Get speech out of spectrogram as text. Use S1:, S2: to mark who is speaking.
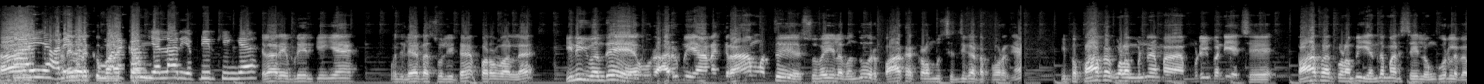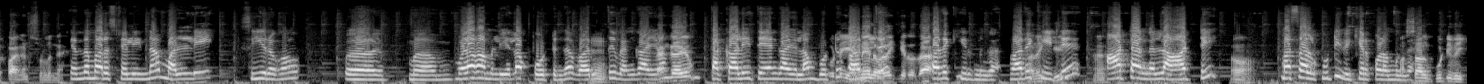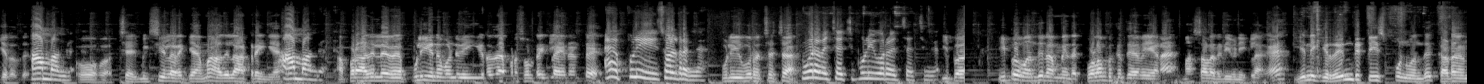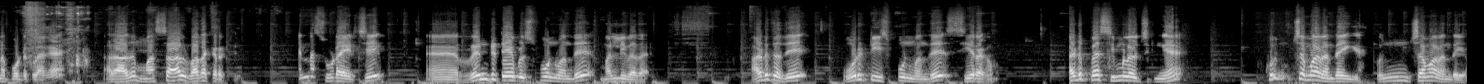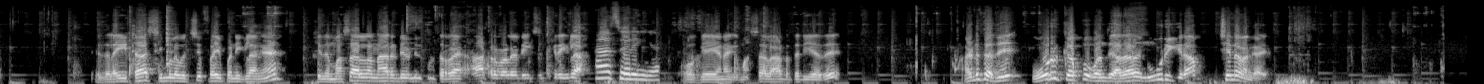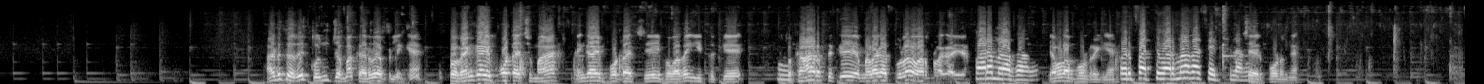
S1: Hi அனைவருக்கும் வணக்கம். எல்லாரும் எப்படி இருக்கீங்க?
S2: எல்லாரும் எப்படி இருக்கீங்க? கொஞ்சம் லேட்டா சொல்லிட்டேன் பரவாயில்ல. இன்னைக்கு வந்து ஒரு அருமையான கிராமத்து சுவையில வந்து ஒரு பாக்க குழம்பு செஞ்சு காட்ட போறேங்க. இப்ப பாக்க குழம்புன்னு நம்ம முடிவு பண்ணியாச்சு. பாக்க குழம்பு எந்த மாதிரி ஸ்டைல் உங்க ஊர்ல வைப்பாங்கன்னு சொல்லுங்க.
S1: எந்த மாதிரி ஸ்டைலின்னா மல்லி சீரகம் மிளகா மல்லி எல்லாம் போட்டுங்க. வறுத்து வெங்காயம் தக்காளி தேங்காய் எல்லாம் போட்டு வதக்கிடுங்க. வதக்கிட்டு. ஆட்டாங்கல்ல ஆட்டி மசால் கூட்டி வைக்கிற குழம்புங்க.
S2: மசால் கூட்டி வைக்கிறது.
S1: ஆமாங்க.
S2: ஓஹோ சரி மிக்சியில அரைக்காம அதுல ஆட்டுறீங்க.
S1: ஆமாங்க.
S2: அப்புறம் அதுல புளி என்ன பண்ணுவீங்கிறத அப்புறம் சொல்றீங்களா என்னன்ட்டு?
S1: அஹ், புளி சொல்றேங்க.
S2: புளி ஊற வச்சா
S1: ஊற வச்சாச்சு புளி ஊற வச்சாச்சுங்க.
S2: இப்ப வந்து நம்ம இந்த குழம்புக்கு தேவையான மசாலா ரெடி பண்ணிக்கலாங்க. இன்னைக்கு ரெண்டு டீஸ்பூன் வந்து கடலை எண்ணெய் போட்டுக்கலாங்க. அதாவது மசால் வதக்கறதுக்கு. எண்ணெய் சூடாயிடுச்சு ரெண்டு டேபிள் ஸ்பூன் வந்து மல்லி விதை. அடுத்தது ஒரு டீஸ்பூன் வந்து சீரகம். அடுப்பை சிம்மில் வச்சுக்கோங்க. கொஞ்சமா வெந்தயங்க. கொஞ்சமா வெந்தயம். இதை லைட்டா சிம்மில் வச்சு ஃப்ரை பண்ணிக்கலாங்க. இந்த மசாலா நான் ரெடி பண்ணி கொடுத்துட்றேன். ஆட்டுற வேலை நீங்க செஞ்சுக்கிறீங்களா?
S1: சரிங்க.
S2: ஓகே எனக்கு மசாலா ஆட்ட தெரியாது. அடுத்தது ஒரு கப்பு வந்து அதாவது நூறு கிராம் சின்ன வெங்காயம். அடுத்தது கொஞ்சமா கருவேப்பிலைங்க. இப்போ வெங்காயம் போட்டாச்சுமா? வெங்காயம் போட்டாச்சு இப்போ வதங்கிட்டு இருக்கு இப்போ காரத்துக்கு மிளகாத்தூளா வரமிளகாயா?
S1: வரமிளகாங்க
S2: எவ்வளவு போடுறீங்க?
S1: ஒரு பத்து வரமிளகாய் சேர்த்துக்கலாங்க.
S2: சரி போடுங்க.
